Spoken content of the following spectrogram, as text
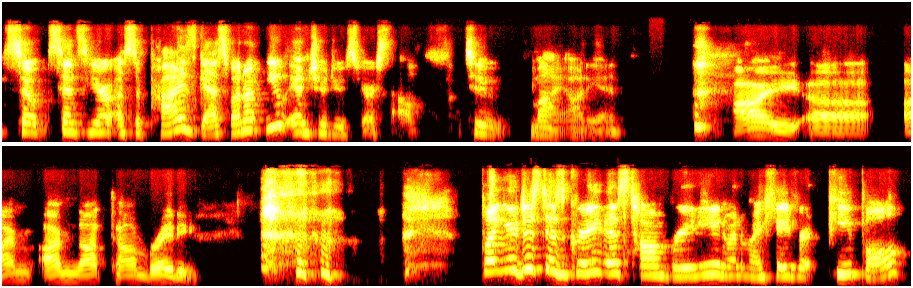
So, since you're a surprise guest, why don't you introduce yourself to my audience? Hi, uh, I'm I'm not Tom Brady. but you're just as great as Tom Brady and one of my favorite people.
